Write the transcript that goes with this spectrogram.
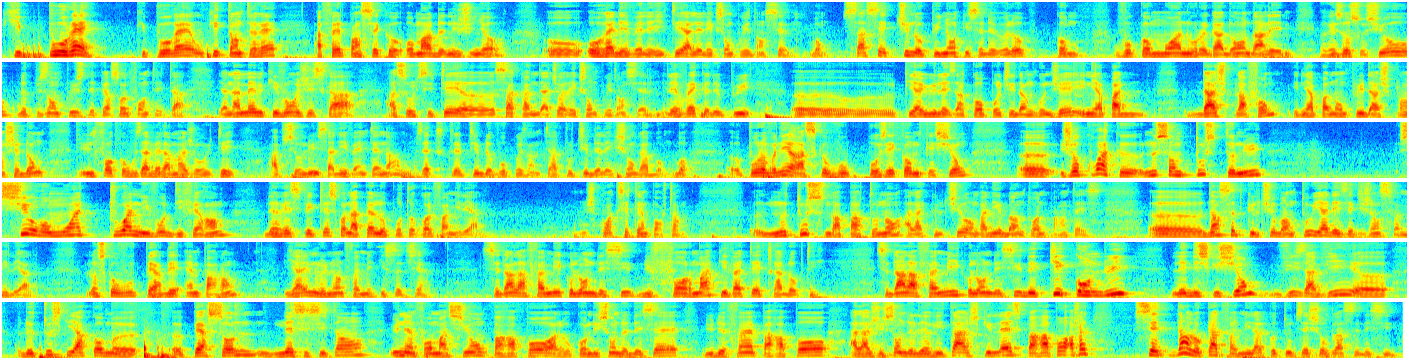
qui pourrait, qui pourrait ou qui tenterait à faire penser que Omar Denis Junior aurait des velléités à l'élection présidentielle. Bon, ça c'est une opinion qui se développe comme vous comme moi, nous regardons dans les réseaux sociaux, de plus en plus de personnes font état. Il y en a même qui vont jusqu'à solliciter euh, sa candidature à l'élection présidentielle. Il est vrai que depuis euh, qu'il y a eu les accords politiques d'Angongé, il n'y a pas d'âge plafond, il n'y a pas non plus d'âge plancher. Donc, une fois que vous avez la majorité absolue, c'est-à-dire 21 ans, vous êtes susceptible de vous présenter à tout type d'élection au Gabon. Bon, euh, pour revenir à ce que vous posez comme question, je crois que nous sommes tous tenus sur au moins trois niveaux différents de respecter ce qu'on appelle le protocole familial. Je crois que c'est important. Nous tous appartenons à la culture, on va dire bantou en parenthèse. Euh, dans cette culture bantou, il y a des exigences familiales. Lorsque vous perdez un parent, il y a une réunion de famille qui se tient. C'est dans la famille que l'on décide du format qui va être adopté. C'est dans la famille que l'on décide de qui conduit les discussions vis-à-vis euh, de tout ce qu'il y a comme euh, euh, personne nécessitant une information par rapport aux conditions de décès du défunt, par rapport à la gestion de l'héritage qu'il laisse, par rapport... En fait, c'est dans le cadre familial que toutes ces choses-là se décident.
